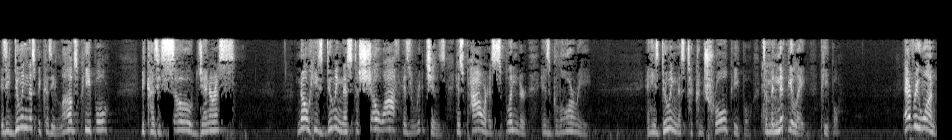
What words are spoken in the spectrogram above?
Is he doing this because he loves people? Because he's so generous? No, he's doing this to show off his riches, his power, his splendor, his glory. And he's doing this to control people, to manipulate people. Everyone,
